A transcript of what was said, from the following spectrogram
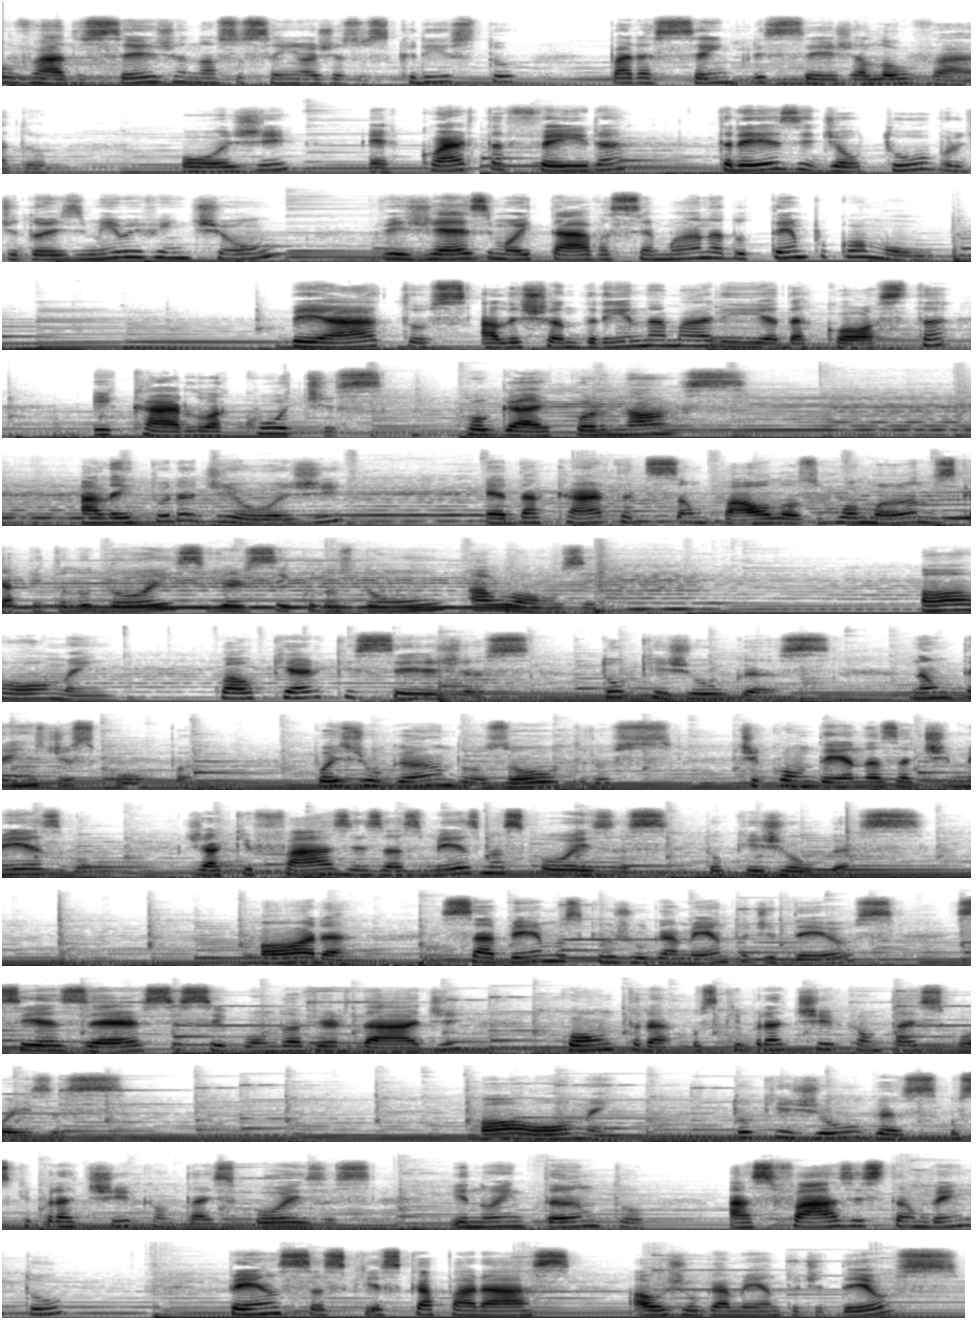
Louvado seja nosso Senhor Jesus Cristo, para sempre seja louvado. Hoje é quarta-feira, 13 de outubro de 2021, 28ª semana do tempo comum. Beatos Alexandrina Maria da Costa e Carlo Acutis, rogai por nós. A leitura de hoje é da carta de São Paulo aos Romanos, capítulo 2, versículos do 1 ao 11. Ó homem, qualquer que sejas, tu que julgas, não tens desculpa, pois julgando os outros, te condenas a ti mesmo, já que fazes as mesmas coisas, tu que julgas. Ora, sabemos que o julgamento de Deus se exerce segundo a verdade contra os que praticam tais coisas. Ó homem, tu que julgas os que praticam tais coisas, e no entanto as fazes também tu, pensas que escaparás ao julgamento de Deus?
